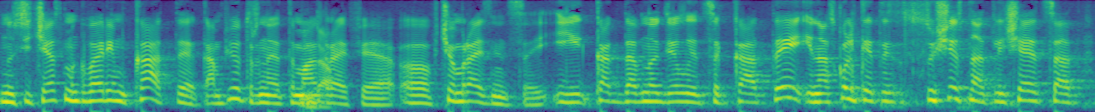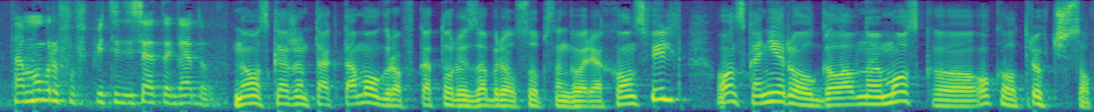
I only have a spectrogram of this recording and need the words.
Но сейчас мы говорим КТ, компьютерная томография. Да. Э, в чем разница? И как давно делается КТ, и насколько это существенно отличается от томографов 50-х годов? Ну, скажем так, томограф, который изобрел, собственно говоря, Хонсфильд, он сканировал головной мозг э, около трех часов.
